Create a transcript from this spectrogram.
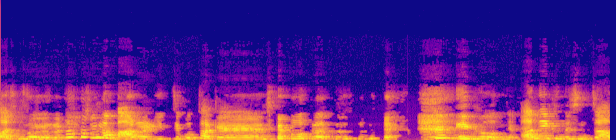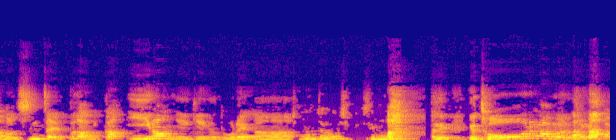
아 죄송해요. 순간 말을 잊지 못하게 돼버렸는데 이게 그거거든요. 아니 근데 진짜 너 진짜 예쁘다니까? 이런 얘기예요 노래가. 저한테 하고 싶으신 아니 이거 저를 하면 생각하면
